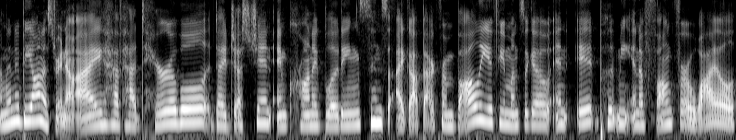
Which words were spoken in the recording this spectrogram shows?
I'm going to be honest right now. I have had terrible digestion and chronic bloating since I got back from Bali a few months ago, and it put me in a funk for a while.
